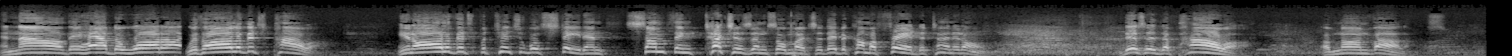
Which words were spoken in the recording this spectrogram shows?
and now they have the water with all of its power, in all of its potential state, and something touches them so much that they become afraid to turn it on. This is the power of nonviolence.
